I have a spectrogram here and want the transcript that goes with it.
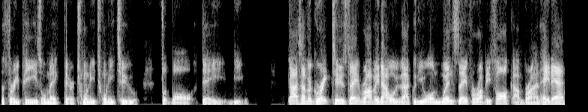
the three Ps will make their 2022 football debut. Guys, have a great Tuesday. Robbie and I will be back with you on Wednesday. For Robbie Faulk, I'm Brian Hadad.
